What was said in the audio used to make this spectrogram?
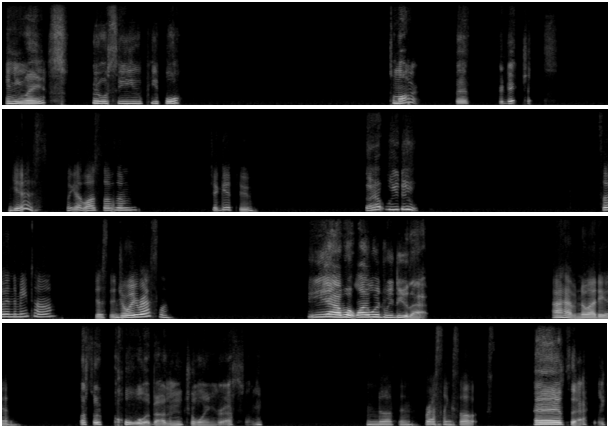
anyways, we will see you people tomorrow with predictions. yes, we got lots of them to get to. That we do. So in the meantime, just enjoy wrestling. Yeah, but why would we do that? I have no idea. What's so cool about enjoying wrestling? Nothing. Wrestling sucks. Exactly.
